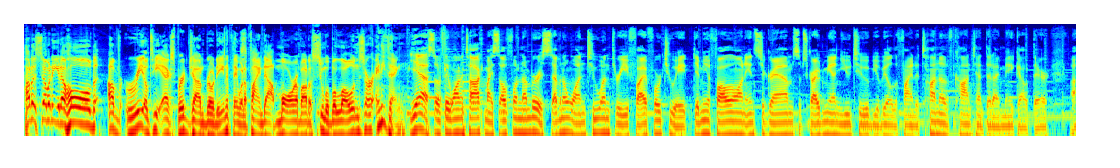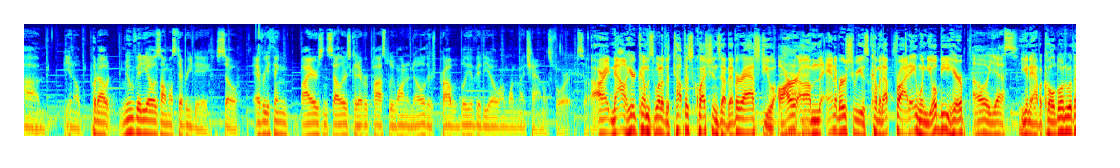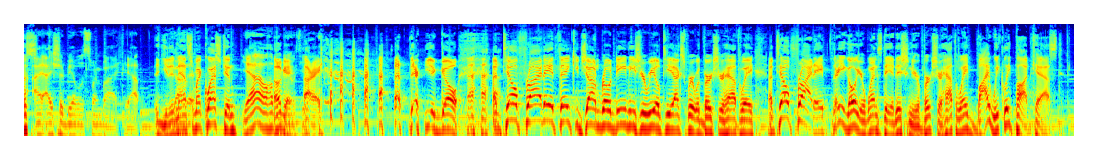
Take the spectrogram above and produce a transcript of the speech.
How does somebody get a hold of realty expert John Brodeen if they want to find out more about assumable loans or anything? Yeah, so if they want to talk, my cell phone number is 701 213 5428. Give me a follow on Instagram, subscribe to me on YouTube. You'll be able to find a ton of content that I make out there. Um, you know, put out new videos almost every day. So everything buyers and sellers could ever possibly want to know, there's probably a video on one of my channels for it. So All right, now here comes one of the toughest questions I've ever asked you. Our um, anniversary is coming up Friday when you'll be here. Oh yes. You gonna have a cold one with us? I, I should be able to swing by. Yeah. you didn't Got answer it. my question. Yeah, I'll have Okay. with you. All right. there you go. Until Friday, thank you, John Brodeen. He's your realty expert with Berkshire Hathaway. Until Friday, there you go, your Wednesday edition of your Berkshire Hathaway bi weekly podcast.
